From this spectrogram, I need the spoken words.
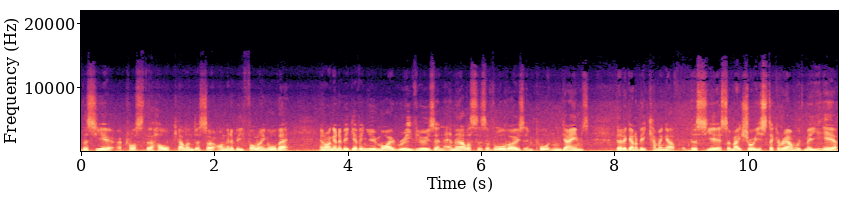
this year across the whole calendar. So I'm going to be following all that and I'm going to be giving you my reviews and analysis of all those important games that are going to be coming up this year. So make sure you stick around with me here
